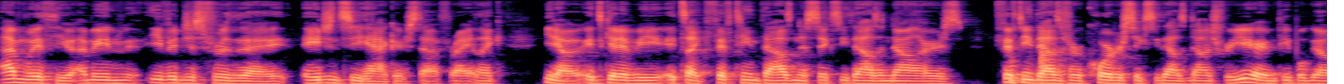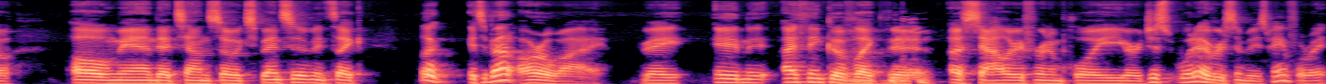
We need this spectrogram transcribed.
I'm with you. I mean, even just for the agency hacker stuff, right? Like, you know, it's going to be, it's like 15,000 to $60,000 fifteen thousand for a quarter, sixty thousand dollars for a year, and people go, "Oh man, that sounds so expensive." And it's like, look, it's about ROI, right? And I think of like the a salary for an employee or just whatever somebody's paying for, right?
